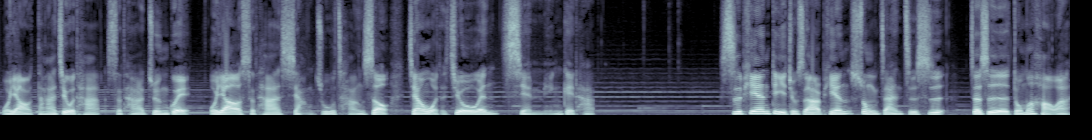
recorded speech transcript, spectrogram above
我要搭救他，使他尊贵；我要使他享足长寿，将我的救恩显明给他。诗篇第九十二篇颂赞之诗，这是多么好啊！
